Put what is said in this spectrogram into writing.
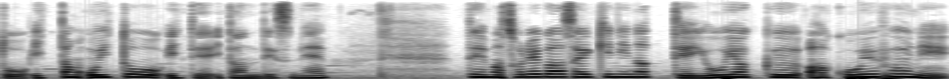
と一旦置いといていたんですね。でまあそれが最近になってようやくあこういうふうに、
